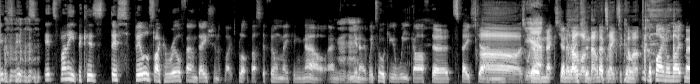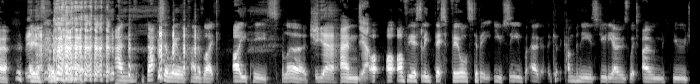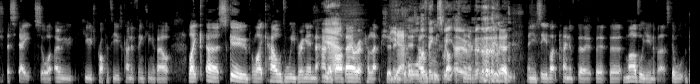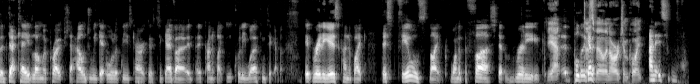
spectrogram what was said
It's it's it's funny because this feels like a real foundation of like blockbuster filmmaking now, and Mhm. you know we're talking a week after Space Jam. Oh. Yeah. next generation, long that would whatever take to come up. The final nightmare, Yeah. is- is and that's a real kind of like IP splurge. Yeah. And Yeah. o- o- obviously, this feels to be you see uh, c- companies, studios which own huge estates or own huge properties, kind of thinking about like uh, Scoob, like how do we bring in the Hanna Barbera collection Yeah. into this? All the How do things we, we start to spin own. everything that it does? and you see like kind of the, the, the Marvel universe, the, the decade long approach to how do we get all of these characters together, it, it kind of like equally working together. It really is kind of like this feels like one of the first that really yeah, uh, pulled it does together, feel an origin and it's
